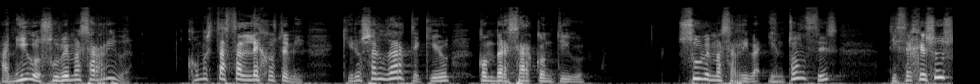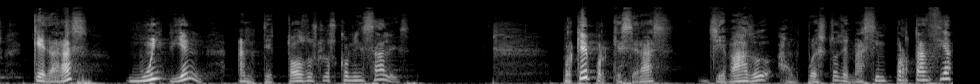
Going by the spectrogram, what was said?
amigo, sube más arriba. ¿Cómo estás tan lejos de mí? Quiero saludarte, quiero conversar contigo. Sube más arriba. Y entonces, dice Jesús, quedarás muy bien ante todos los comensales. ¿Por qué? Porque serás llevado a un puesto de más importancia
